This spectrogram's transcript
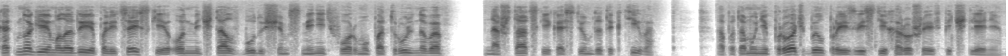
Как многие молодые полицейские, он мечтал в будущем сменить форму патрульного на штатский костюм детектива, а потому не прочь был произвести хорошее впечатление.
